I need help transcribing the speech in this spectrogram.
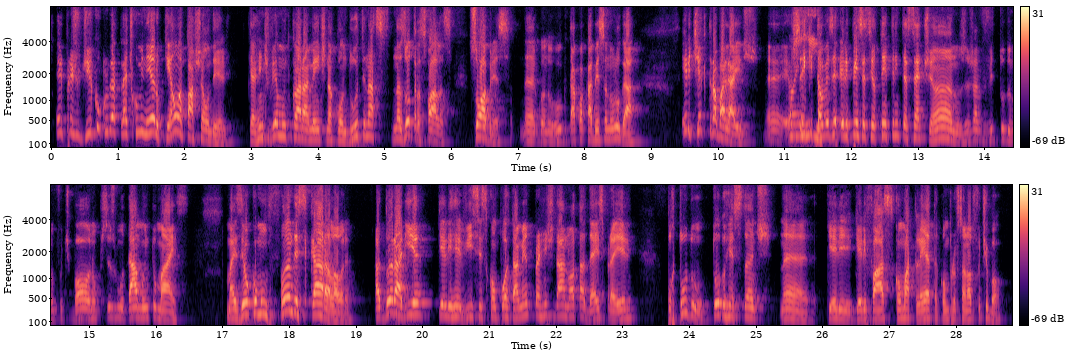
ele prejudica o Clube Atlético Mineiro, que é uma paixão dele, que a gente vê muito claramente na conduta e nas, nas outras falas sóbrias, né, quando o Hulk está com a cabeça no lugar. Ele tinha que trabalhar isso. É, eu sei que talvez ele pense assim: eu tenho 37 anos, eu já vivi tudo no futebol, não preciso mudar muito mais. Mas eu, como um fã desse cara, Laura, adoraria que ele revisse esse comportamento para a gente dar a nota 10 para ele por tudo, todo o restante, né, que ele, que ele faz como atleta, como profissional do futebol.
